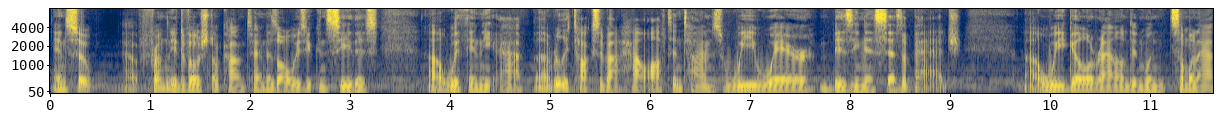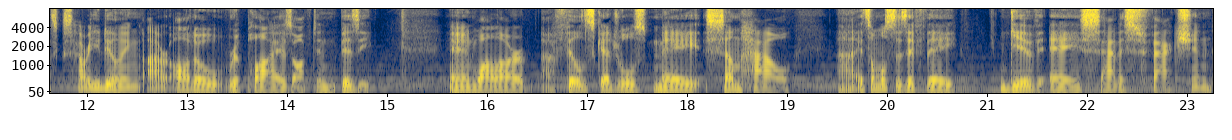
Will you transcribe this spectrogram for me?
And so uh, from the devotional content as always you can see this uh, within the app uh, really talks about how oftentimes we wear busyness as a badge. Uh, we go around, and when someone asks, How are you doing? our auto reply is often busy. And while our uh, filled schedules may somehow, uh, it's almost as if they give a satisfaction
